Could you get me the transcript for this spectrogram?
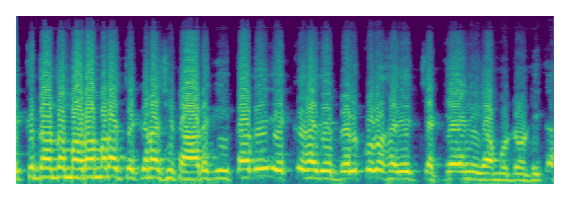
ਇੱਕ ਦੰਦ ਮਾੜਾ ਮਾੜਾ ਚੱਕਣਾ ਸਟਾਰਟ ਕੀਤਾ ਤੇ ਇੱਕ ਹਜੇ ਬਿਲਕੁਲ ਹਜੇ ਚੱਕਿਆ ਹੀ ਨਹੀਂਗਾ ਮੁੱਢੋਂ ਠੀਕ ਆ?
